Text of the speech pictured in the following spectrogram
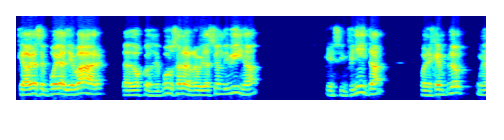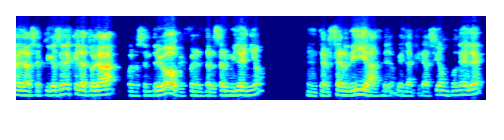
que ahora se puede elevar las dos cosas. Se puede usar la revelación divina, que es infinita. Por ejemplo, una de las explicaciones es que la Torá, cuando se entregó, que fue en el tercer milenio, en el tercer día de lo que es la creación, ponele,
